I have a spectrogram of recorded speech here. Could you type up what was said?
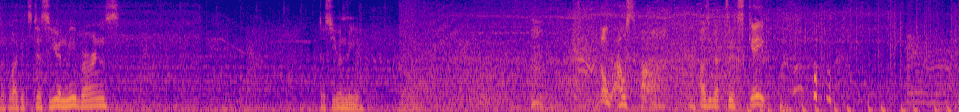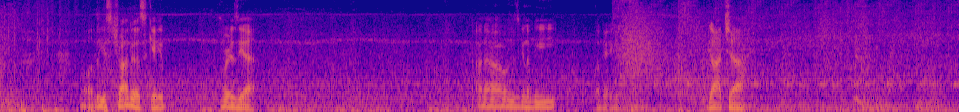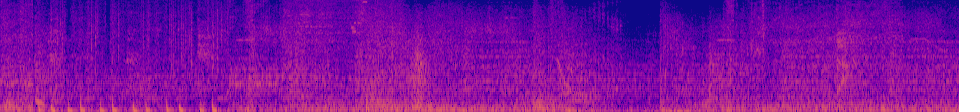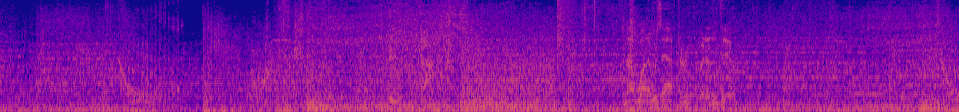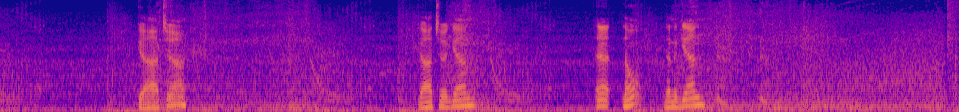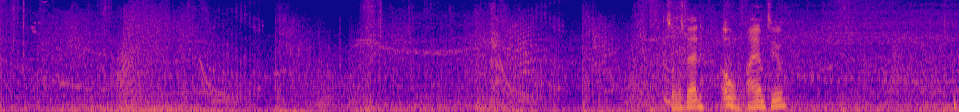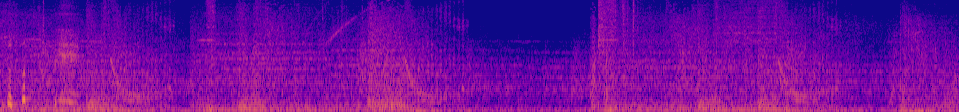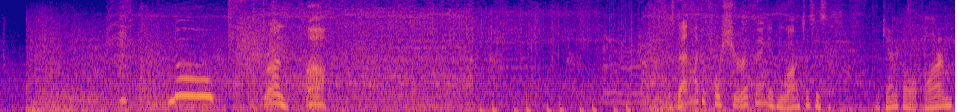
Look like it's just you and me, Burns. Just you and me. oh, I was. Oh. I was about to escape. At least try to escape. Where is he at? Oh no, there's gonna be... Okay, here. Gotcha. Gotcha. Gotcha again. Eh, no. Then again. It's almost dead. Oh, I am too. sure thing if he launches his mechanical arm?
